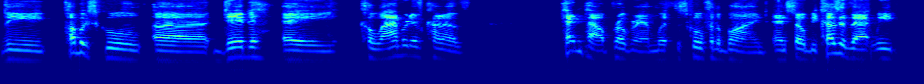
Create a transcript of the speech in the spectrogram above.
the public school uh, did a collaborative kind of pen pal program with the School for the Blind, and so because of that, we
